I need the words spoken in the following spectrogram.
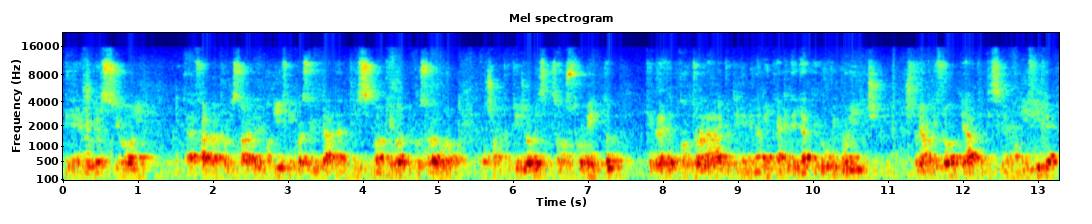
vedere le versioni, eh, fare una provvisoria delle modifiche, questo aiuterà tantissimo anche noi per questo lavoro lo facciamo tutti i giorni senza uno strumento che di controllare tutti gli emendamenti anche degli altri gruppi politici. Ci troviamo di fronte a tantissime modifiche,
